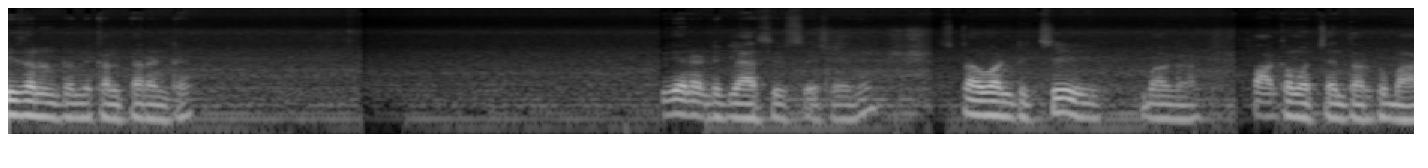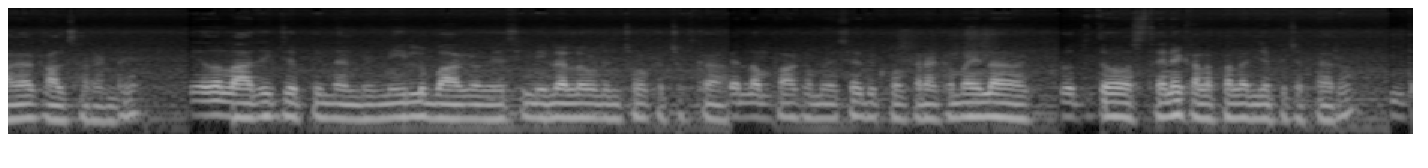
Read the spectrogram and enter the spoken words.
రీజన్ ఉంటుంది కలిపారంటే. ఇదేనండి గ్లాస్ యూస్ చేసేది. స్టవ్ అంటించి బాగా పాకం వచ్చేంత వరకు బాగా కాల్చారండి. ఏదో లాజిక్ చెప్పిందండి. నీళ్ళు బాగా వేసి నీళ్ళలో నుంచి ఒక చుక్క బెల్లం పాకం వేసి అది ఒక రకమైన రుద్దుతో వస్తేనే కలపాలని చెప్పి చెప్పారు. ఇంత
